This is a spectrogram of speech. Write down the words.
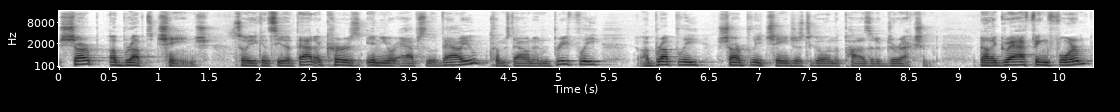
sharp, abrupt change. So you can see that that occurs in your absolute value, comes down and briefly, abruptly, sharply changes to go in the positive direction. Now the graphing form,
